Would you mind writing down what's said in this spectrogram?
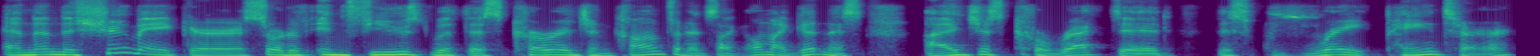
And then the shoemaker, sort of infused with this courage and confidence, like, oh my goodness, I just corrected this great painter,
